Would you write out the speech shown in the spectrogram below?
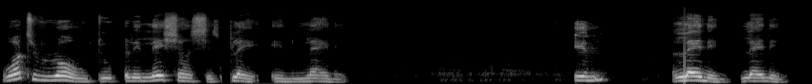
What role do relationships play in learning? In learning, learning.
